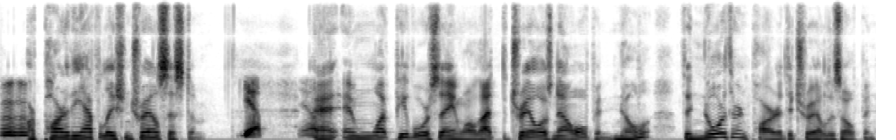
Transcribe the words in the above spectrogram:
are part of the Appalachian Trail System. Yeah, yeah. And, and what people were saying, well, that the trail is now open. No, the northern part of the trail is open.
